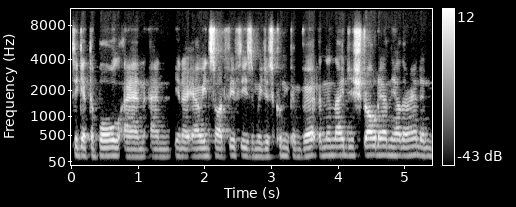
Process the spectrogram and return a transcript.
to get the ball and and you know our inside 50s and we just couldn't convert. And then they just stroll down the other end and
